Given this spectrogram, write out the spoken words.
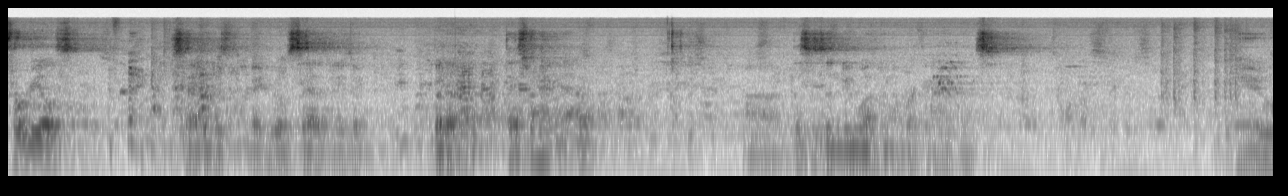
for reals. I just had to just make real sad music. But uh, thanks for hanging out. Uh, this is a new one that I'm working on. It's new.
